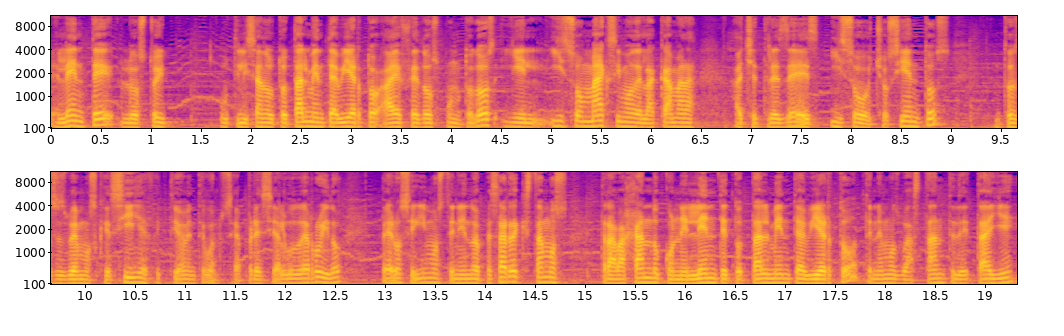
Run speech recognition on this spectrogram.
El lente lo estoy utilizando totalmente abierto a f2.2 y el ISO máximo de la cámara H3D es ISO 800. Entonces vemos que sí, efectivamente, bueno, se aprecia algo de ruido, pero seguimos teniendo, a pesar de que estamos trabajando con el lente totalmente abierto, tenemos bastante detalle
